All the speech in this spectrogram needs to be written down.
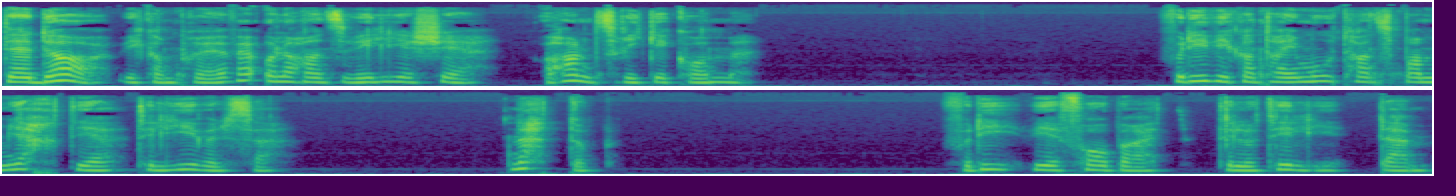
det er da vi kan prøve å la Hans vilje skje og Hans rike komme. Fordi vi kan ta imot Hans barmhjertige tilgivelse, nettopp fordi vi er forberedt til å tilgi dem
